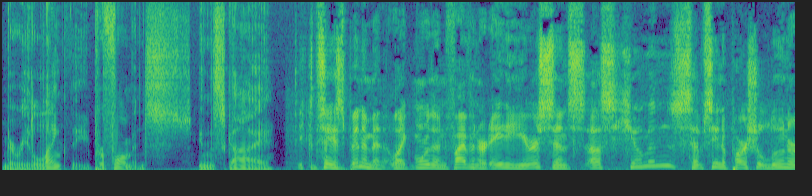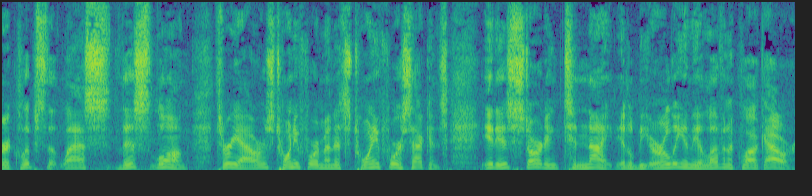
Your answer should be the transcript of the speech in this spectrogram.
very lengthy performance in the sky. You could say it's been a minute, like more than 580 years since us humans have seen a partial lunar eclipse that lasts this long. Three hours, 24 minutes, 24 seconds. It is starting tonight. It'll be early in the 11 o'clock hour.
